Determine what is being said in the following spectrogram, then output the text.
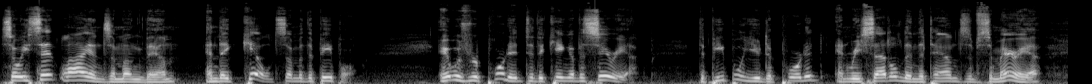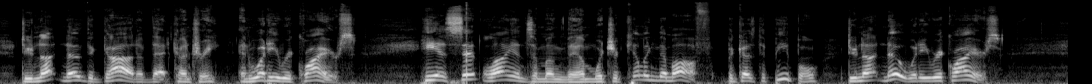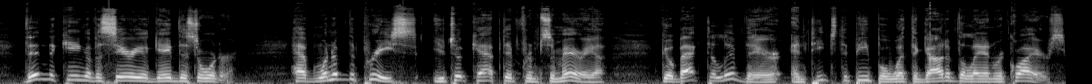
So he sent lions among them, and they killed some of the people. It was reported to the king of Assyria The people you deported and resettled in the towns of Samaria do not know the God of that country and what he requires. He has sent lions among them, which are killing them off, because the people do not know what he requires. Then the king of Assyria gave this order Have one of the priests you took captive from Samaria go back to live there and teach the people what the God of the land requires.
